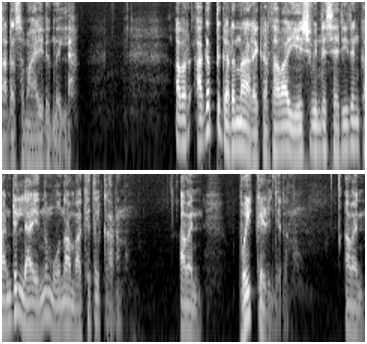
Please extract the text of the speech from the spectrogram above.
തടസ്സമായിരുന്നില്ല. അവർ അകത്ത് കടന്നാറെ കർത്താവായ യേശുവിന്റെ ശരീരം കണ്ടില്ല എന്ന് മൂന്നാം വാക്യത്തിൽ കാണുന്നു. അവൻ പൊയ്ക്കഴിഞ്ഞിരുന്നു അവൻ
